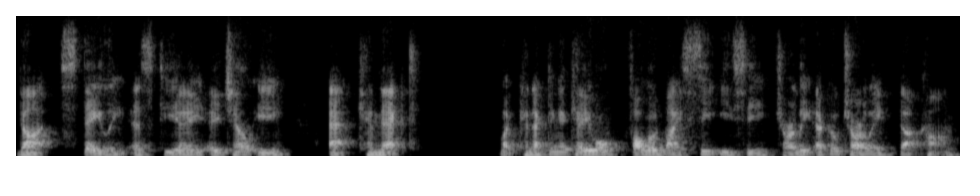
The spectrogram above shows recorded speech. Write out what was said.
dot Stahle, S-T-A-H-L-E at connect, like connecting a cable, followed by C-E-C, Charlie Echo Charlie dot com.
